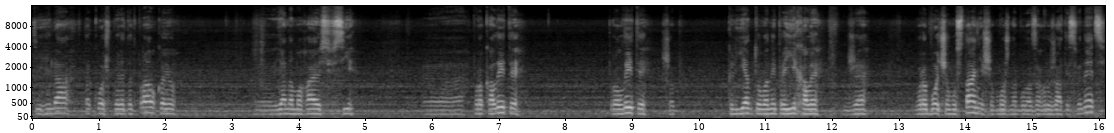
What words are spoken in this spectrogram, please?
ті гіля також перед відправкою е, я намагаюсь всі е, прокалити, пролити, щоб клієнту вони приїхали вже в робочому стані, щоб можна було загружати свинець,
